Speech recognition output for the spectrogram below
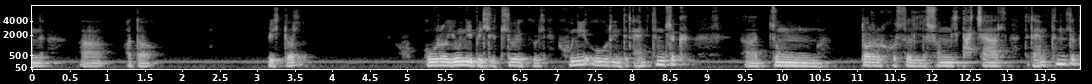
энэ одоо бит бол өөрөө юуны бэлэгдэл вэ гэвэл хүний өөрийн тэр амтналаг зүн дор хөсөл шунал тачаал тэр амтналаг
